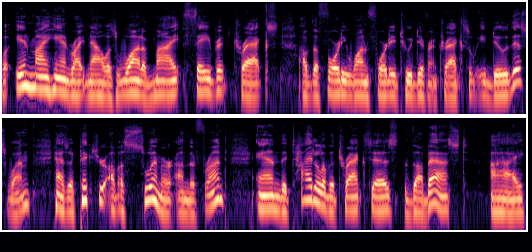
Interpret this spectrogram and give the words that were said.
Well, in my hand right now is one of my favorite tracts of the 41, 42 different tracts that we do. This one has a picture of a swimmer on the front, and the title of the tract says, The Best I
